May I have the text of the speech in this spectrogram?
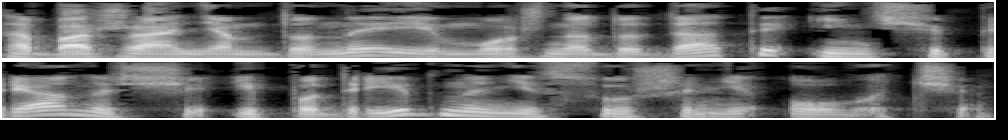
За бажанням до неї можна додати інші прянощі і подрібнені сушені овочі.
